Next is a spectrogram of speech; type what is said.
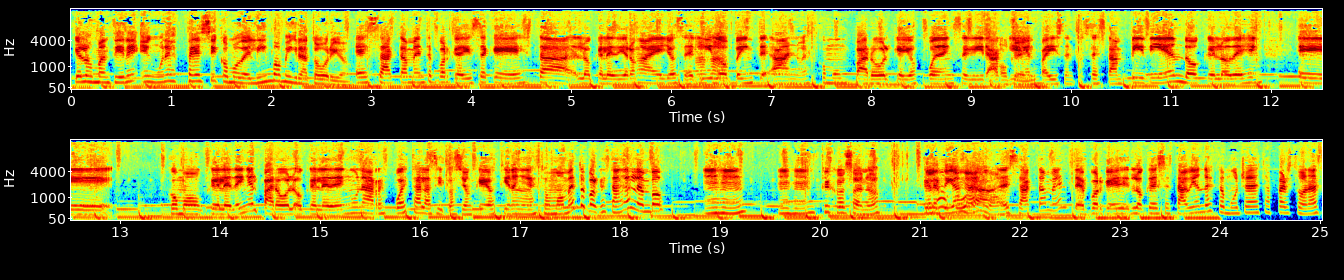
que los mantiene en una especie como de limbo migratorio. Exactamente, porque dice que esta, lo que le dieron a ellos, el Ajá. I-220A, no es como un parol que ellos pueden seguir aquí en el país. Entonces están pidiendo que lo dejen eh, como que le den el parol o que le den una respuesta a la situación que ellos tienen en estos momentos porque están en limbo. Ujú, ujú. Qué cosa, ¿no? Que les digan algo. Exactamente, porque lo que se está viendo es que muchas de estas personas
